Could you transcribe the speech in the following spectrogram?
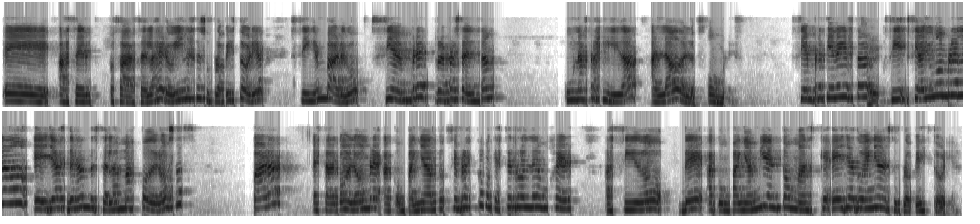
eh, hacer, o sea, hacer las heroínas de su propia historia. Sin embargo, siempre representan una fragilidad al lado de los hombres. Siempre tienen esta... Si, si hay un hombre al lado, ellas dejan de ser las más poderosas para estar con el hombre, acompañarlo. Siempre es como que este rol de la mujer ha sido de acompañamiento más que ella dueña de su propia historia.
